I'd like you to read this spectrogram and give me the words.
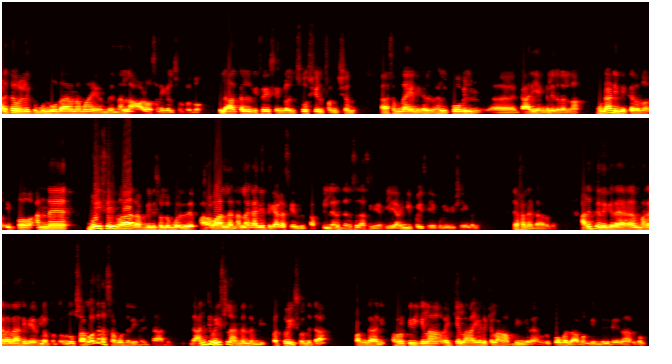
அடுத்தவர்களுக்கு முன் உதாரணமா இருந்து நல்ல ஆலோசனைகள் சொல்றதும் விழாக்கள் விசேஷங்கள் சோசியல் ஃபங்க்ஷன் சமுதாய நிகழ்வுகள் கோவில் காரியங்கள் இதிலெல்லாம் முன்னாடி நிற்கிறதும் இப்போ அண்ணன் மொய் செய்வார் அப்படின்னு சொல்லும்போது பரவாயில்ல நல்ல காரியத்துக்காக செய்யறது தப்பு இல்லைன்னு தனுசு ராசி நேர்கள் இறங்கி போய் செய்யக்கூடிய விஷயங்கள் டெஃபினட்டாக இருக்கும். அடுத்து இருக்கிற மகர ராசி நேர்களை பொறுத்தவரைக்கும் சகோதர சகோதரிகள்கிட்ட அதிருப்தி. இந்த அஞ்சு வயசுல அண்ணன் தம்பி பத்து வயசு வந்துட்டா பங்காளி. அப்புறம் பிரிக்கலாம் வைக்கலாம் எடுக்கலாம் அப்படிங்கிற ஒரு கோபதாபம் இருந்துக்கிட்டே தான் இருக்கும்.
